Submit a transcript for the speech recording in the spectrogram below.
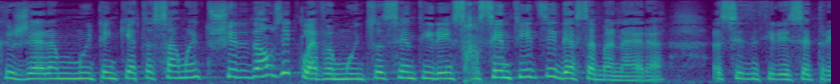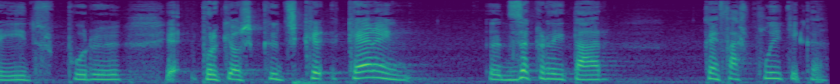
que gera muita inquietação entre os cidadãos e que leva muitos a sentirem-se ressentidos e, dessa maneira, a sentirem-se atraídos por, eh, por aqueles que querem eh, desacreditar quem faz política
